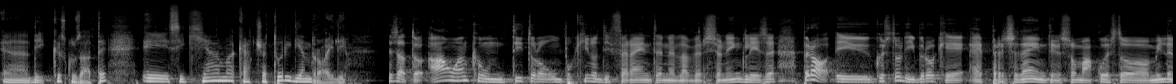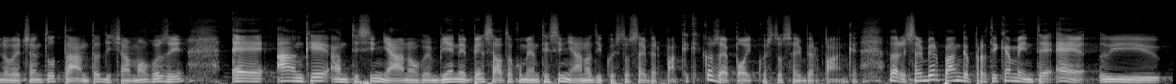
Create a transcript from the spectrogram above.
Uh, Dick, scusate, e si chiama Cacciatori di androidi. Esatto, ha anche un titolo un pochino differente nella versione inglese, però eh, questo libro che è precedente insomma a questo 1980, diciamo così, è anche antesignano, viene pensato come antesignano di questo cyberpunk. Che cos'è poi questo cyberpunk? Allora, il cyberpunk praticamente è... Eh,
